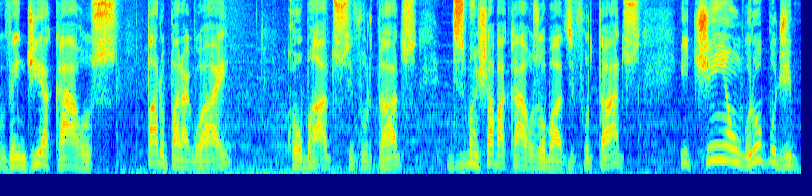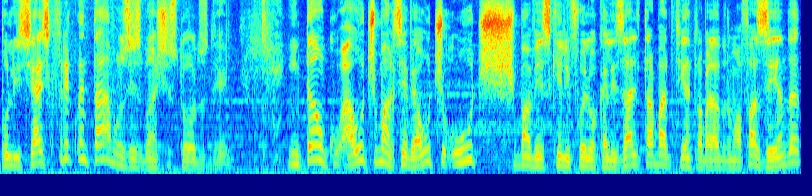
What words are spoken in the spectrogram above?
vendia carros para o Paraguai, roubados e furtados, desmanchava carros roubados e furtados, e tinha um grupo de policiais que frequentavam os desmanches todos dele. Então, a última, você vê, a última vez que ele foi localizado, ele traba, tinha trabalhado numa fazenda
